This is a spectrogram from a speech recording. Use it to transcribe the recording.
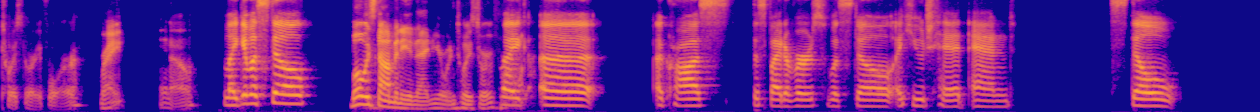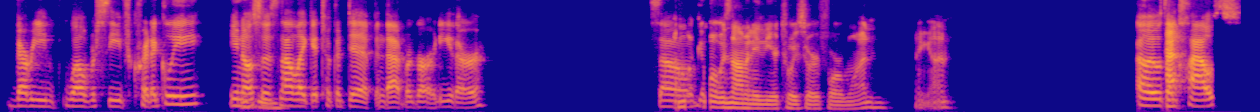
Toy Story Four, right? You know, like it was still. What was nominated that year when Toy Story 4 like uh across the Spider Verse was still a huge hit and still very well received critically. You know, mm-hmm. so it's mm-hmm. not like it took a dip in that regard either. So I'm looking what was nominated the year Toy Story 4 won. Hang on. Oh, it was like Klaus.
